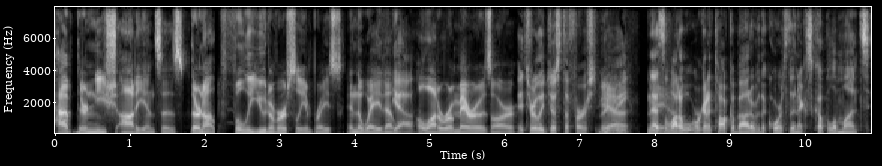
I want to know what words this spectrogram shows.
have their niche audiences they're not fully universally embraced in the way that Yeah. a lot of romero's are It's really just the first movie. Yeah. And that's Yeah. a lot of what we're going to talk about over the course of the next couple of months.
